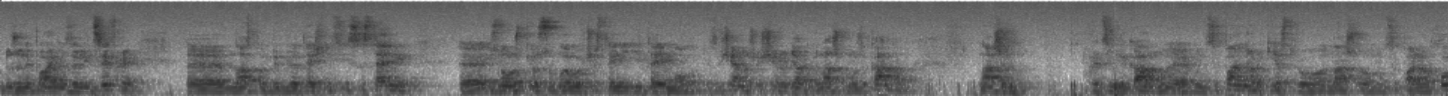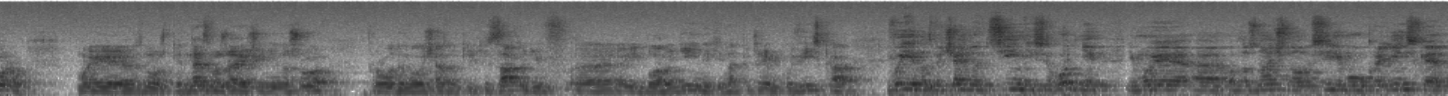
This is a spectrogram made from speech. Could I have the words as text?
дуже непогані взагалі цифри е, в нас по бібліотечній системі. Е, І знову ж таки, особливо в частині дітей і молоді. Звичайно, що щиро дякую нашим музикантам, нашим працівникам е, муніципального оркестру, нашого муніципального хору. Ми знову ж таки, незважаючи ні на що, проводимо величезну кількість заходів е, і благодійних, і на підтримку війська. Ви є надзвичайно цінні сьогодні, і ми е, однозначно сіємо українське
